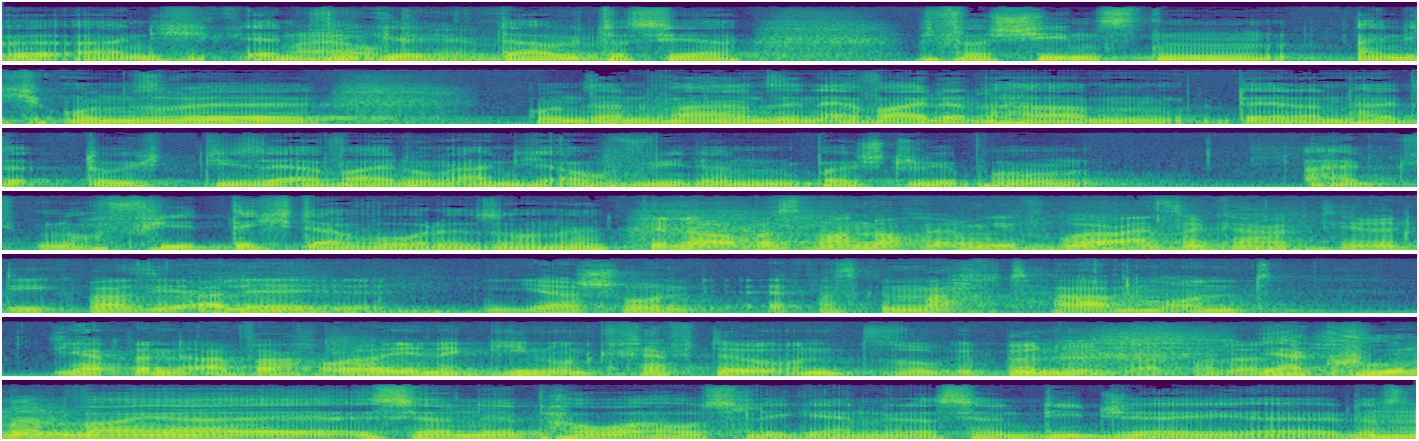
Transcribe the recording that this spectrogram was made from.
äh, eigentlich entwickelt, okay. dadurch, dass wir verschiedensten, eigentlich unsere unseren Wahnsinn erweitert haben, der dann halt durch diese Erweiterung eigentlich auch wie dann bei Studio Braun halt noch viel dichter wurde, so, ne? Genau, aber es waren doch irgendwie vorher Einzelcharaktere, die quasi alle ja schon etwas gemacht haben und die habt dann einfach eure Energien und Kräfte und so gebündelt. Oder Ja, nicht? Kuhlmann war ja, äh, ist ja eine Powerhouse-Legende, das ist ja ein DJ, äh, das,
